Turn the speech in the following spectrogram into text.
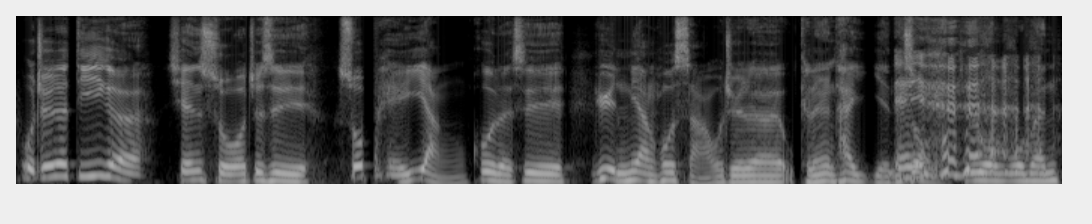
我觉得第一个先说，就是说培养或者是酝酿或啥，我觉得可能太严重了，因为我们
